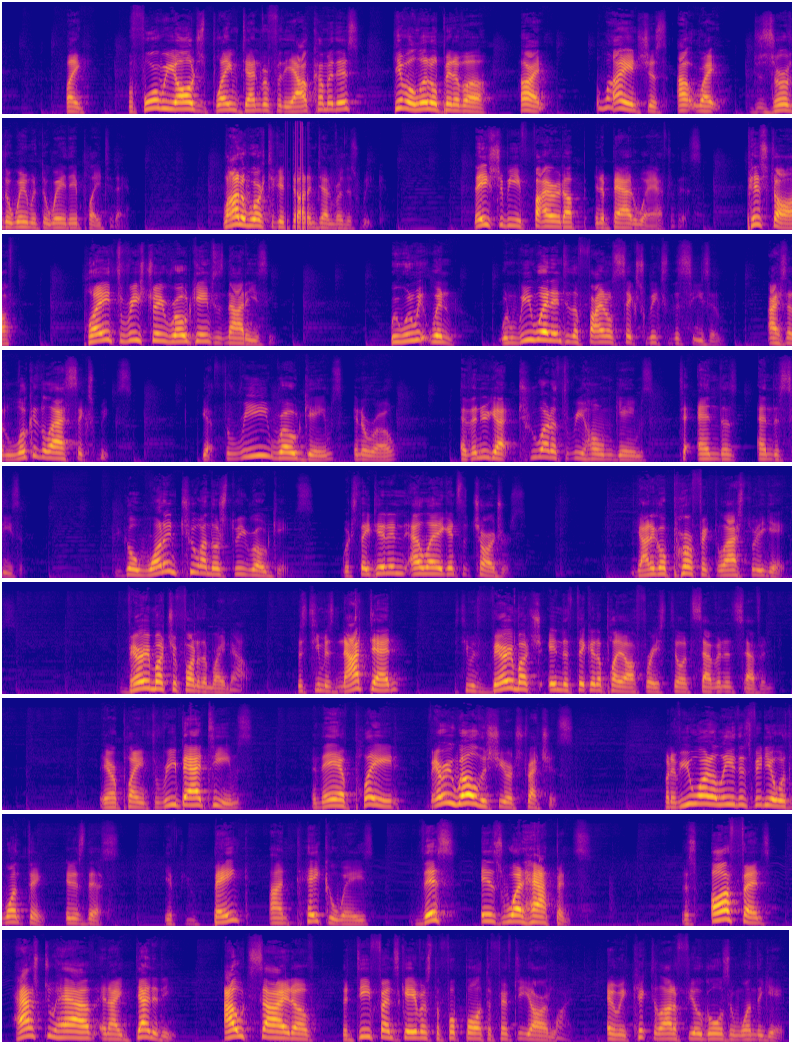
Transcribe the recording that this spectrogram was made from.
Like, before we all just blame Denver for the outcome of this, give a little bit of a, all right, the Lions just outright deserve the win with the way they played today. A lot of work to get done in Denver this week. They should be fired up in a bad way after this. Pissed off. Playing three straight road games is not easy. When we, when, when we went into the final six weeks of the season, I said, look at the last six weeks. You got three road games in a row, and then you got two out of three home games to end the, end the season. You go one and two on those three road games, which they did in LA against the Chargers. You got to go perfect the last three games. Very much in front of them right now. This team is not dead. This team is very much in the thick of the playoff race still at seven and seven. They are playing three bad teams, and they have played very well this year at stretches. But if you want to leave this video with one thing, it is this. If you bank on takeaways, this is what happens. This offense has to have an identity outside of the defense gave us the football at the 50 yard line, and we kicked a lot of field goals and won the game.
